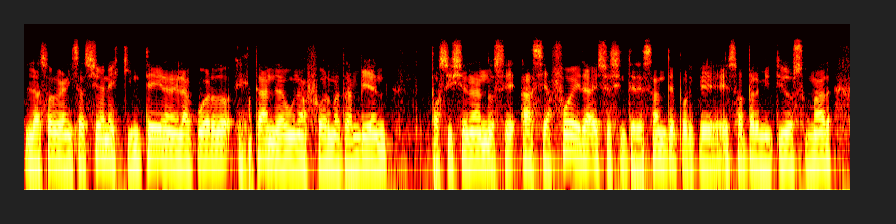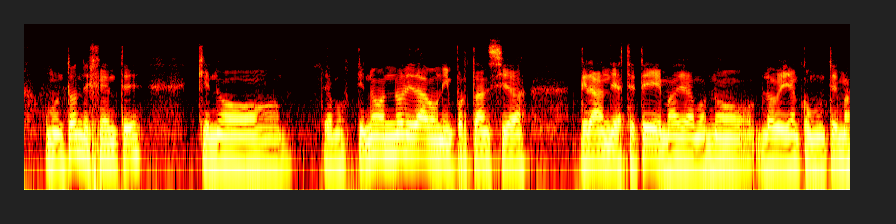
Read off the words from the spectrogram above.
las organizaciones que integran el acuerdo están de alguna forma también posicionándose hacia afuera. Eso es interesante porque eso ha permitido sumar un montón de gente que no, digamos, que no, no le daba una importancia grande a este tema, digamos, no lo veían como un tema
